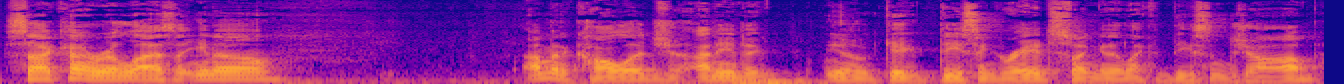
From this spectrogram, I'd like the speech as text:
So I kind of realized that, you know, I'm in college. I need to, you know, get decent grades so I can get like a decent job.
